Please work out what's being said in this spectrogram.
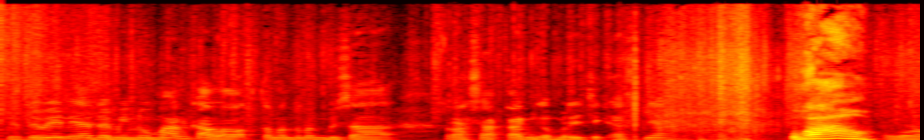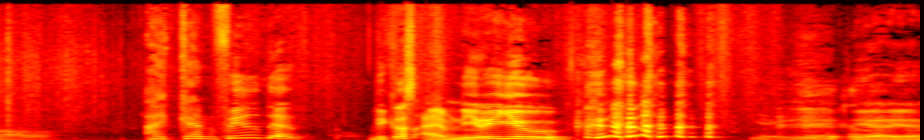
BTW ini ada minuman kalau teman-teman bisa rasakan gemericik esnya. Wow, Wow. I can feel that because I am near you. Ya iya kalau Iya, iya.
